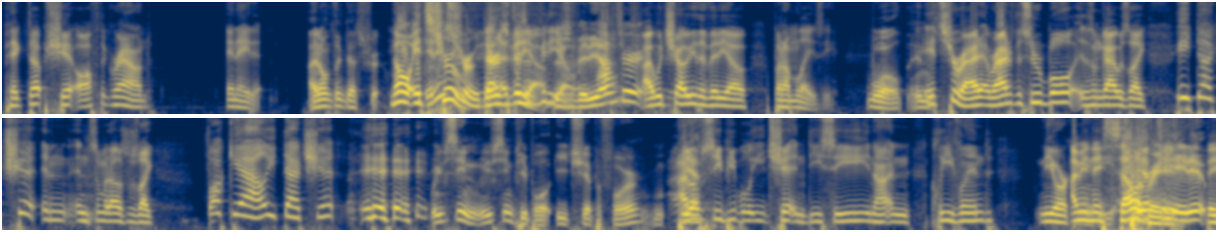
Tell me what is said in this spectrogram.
picked up shit off the ground and ate it. I don't think that's true. No, it's It is true. true. That- There's video. a video. There's video? After I would show you the video, but I'm lazy. Well, in, It's true. Right, right after the Super Bowl, some guy was like, "Eat that shit," and and someone else was like, "Fuck yeah, I'll eat that shit." we've seen we've seen people eat shit before. I don't PF see people eat shit in D.C., not in Cleveland, New York. I mean, they maybe. celebrated. PFT ate it they when the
